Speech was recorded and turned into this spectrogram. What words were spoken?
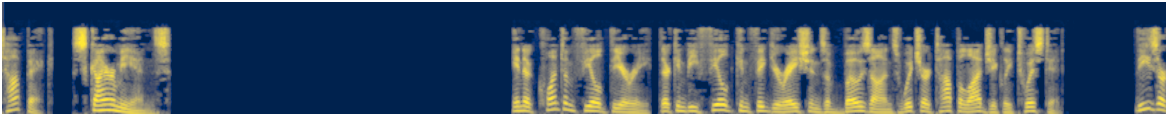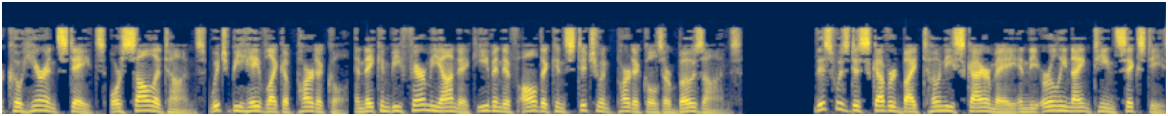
Topic: Skyrmions In a quantum field theory, there can be field configurations of bosons which are topologically twisted. These are coherent states or solitons which behave like a particle, and they can be fermionic even if all the constituent particles are bosons. This was discovered by Tony Skyrme in the early 1960s,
